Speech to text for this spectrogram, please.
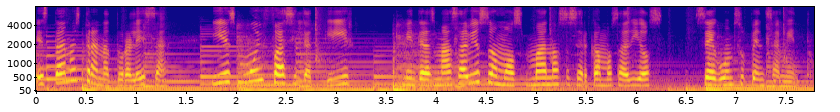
está en nuestra naturaleza y es muy fácil de adquirir. Mientras más sabios somos, más nos acercamos a Dios, según su pensamiento.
